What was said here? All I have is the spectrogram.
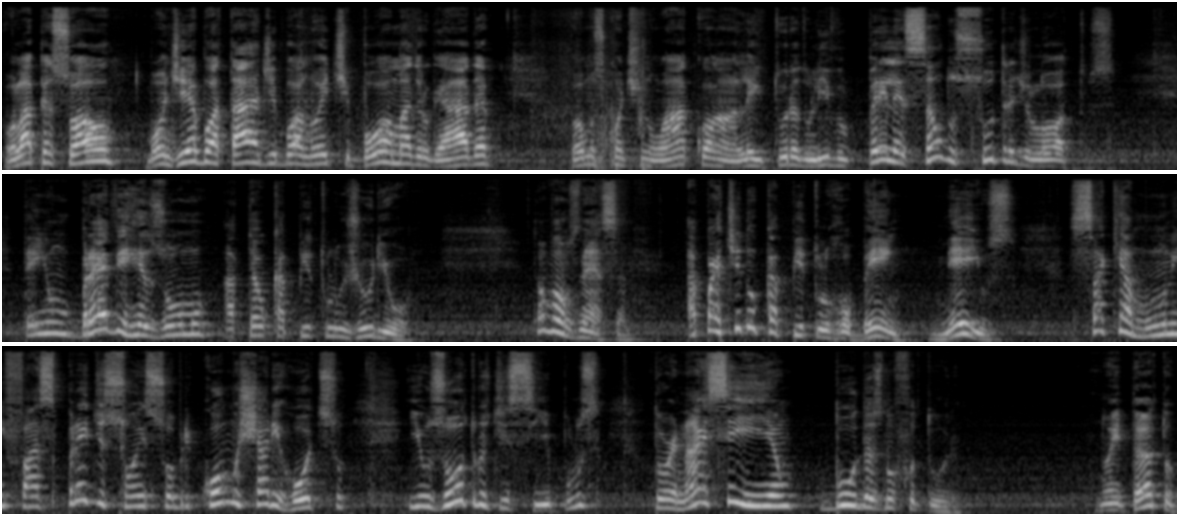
Olá pessoal, bom dia, boa tarde, boa noite, boa madrugada. Vamos continuar com a leitura do livro Preleção do Sutra de Lotus. Tem um breve resumo até o capítulo Juriô. Então vamos nessa. A partir do capítulo Robem, Meios, Sakyamuni faz predições sobre como Sharihotsu e os outros discípulos tornar-se-iam Budas no futuro. No entanto,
